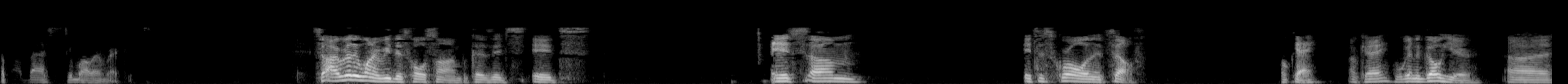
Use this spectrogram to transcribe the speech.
about basketball and records. So I really want to read this whole song because it's, it's, it's, um, it's a scroll in itself. Okay. Okay, we're gonna go here. Uh,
